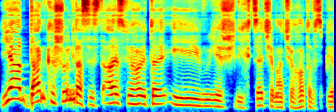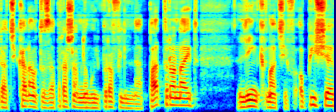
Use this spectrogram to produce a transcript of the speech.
Ja, danke schön, das ist alles für heute i jeśli chcecie, macie ochotę wspierać kanał, to zapraszam na mój profil na Patronite. Link macie w opisie.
